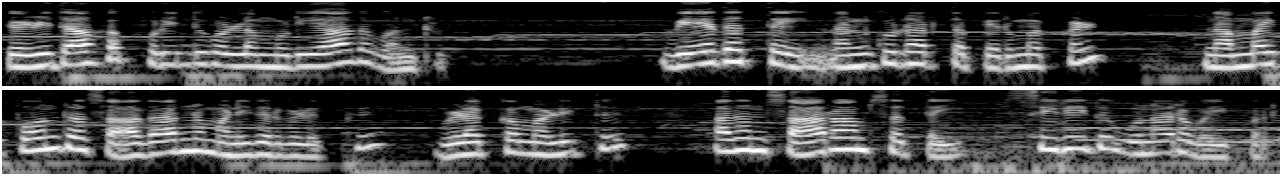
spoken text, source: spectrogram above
எளிதாக புரிந்து கொள்ள முடியாத ஒன்று. வேதத்தை நன்குணர்த்த பெருமக்கள் நம்மை போன்ற சாதாரண மனிதர்களுக்கு விளக்கம் அளித்து அதன் சாராம்சத்தை சிறிது உணர வைப்பர்.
